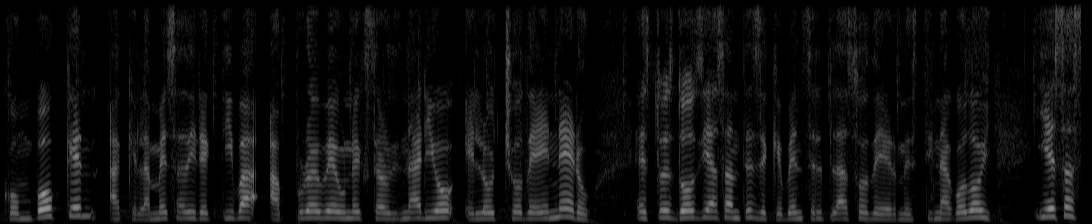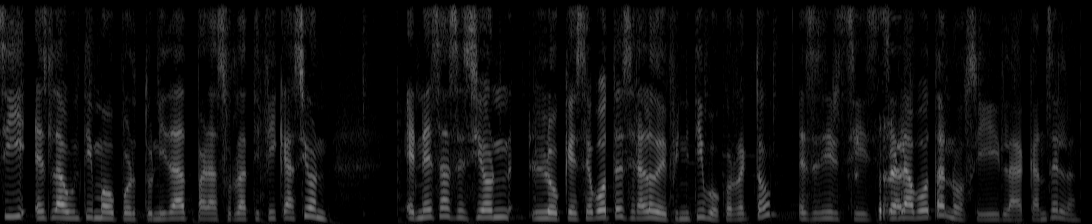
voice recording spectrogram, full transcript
convoquen a que la mesa directiva apruebe un extraordinario el 8 de enero. Esto es dos días antes de que vence el plazo de Ernestina Godoy. Y es así, es la última oportunidad para su ratificación. En esa sesión lo que se vote será lo definitivo, ¿correcto? Es decir, si se la votan o si la cancelan.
